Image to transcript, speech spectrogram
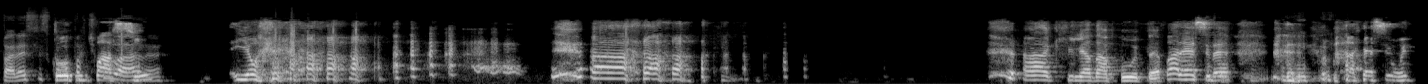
Parece escola todo mundo passou. Né? E eu... Ah, que filha da puta. Parece, né? Parece muito.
